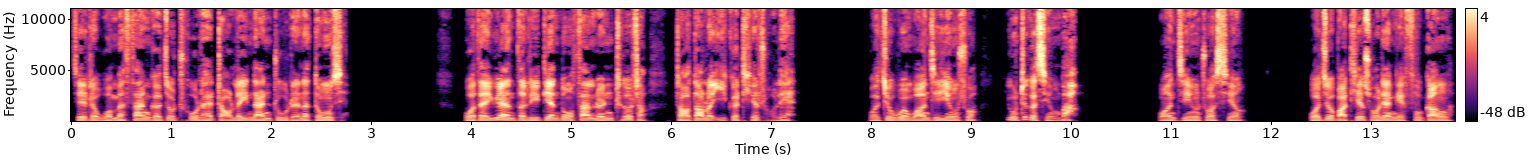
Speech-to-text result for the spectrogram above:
接着，我们三个就出来找勒男主人的东西。我在院子里电动三轮车上找到了一个铁锁链，我就问王吉英说：“用这个行吧？”王吉英说：“行。”我就把铁锁链给付刚了。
